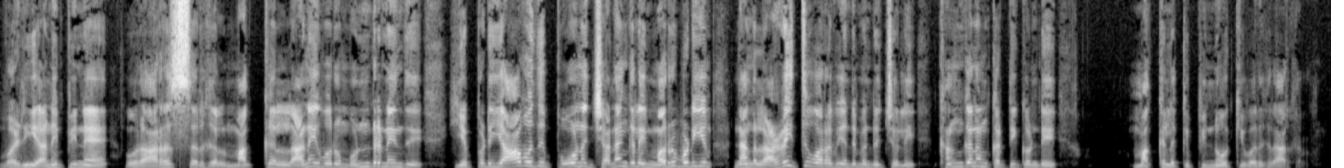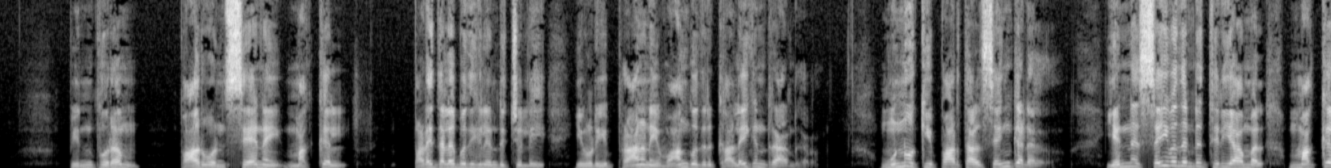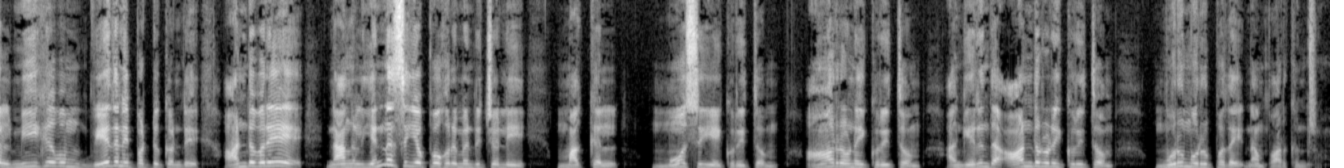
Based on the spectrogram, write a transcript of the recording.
வழி அனுப்பின ஒரு அரசர்கள் மக்கள் அனைவரும் ஒன்றிணைந்து எப்படியாவது போன ஜனங்களை மறுபடியும் நாங்கள் அழைத்து வர வேண்டும் என்று சொல்லி கங்கணம் கட்டிக்கொண்டு மக்களுக்கு பின்னோக்கி வருகிறார்கள். பின்புறம் பார்வன் சேனை மக்கள் படைத்தளபதிகள் என்று சொல்லி இவனுடைய பிராணனை வாங்குவதற்கு அலைகின்றார்கள். முன்னோக்கி பார்த்தால் செங்கடல். என்ன செய்வதென்று தெரியாமல் மக்கள் மிகவும் வேதனைப்பட்டு கொண்டு ஆண்டவரே நாங்கள் என்ன செய்ய போகிறோம்? என்று சொல்லி மக்கள் மோசையை குறித்தும் ஆரோனை குறித்தும் அங்கிருந்த ஆண்டவரை குறித்தும் முறுமுறுப்பதை நாம் பார்க்கின்றோம்.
